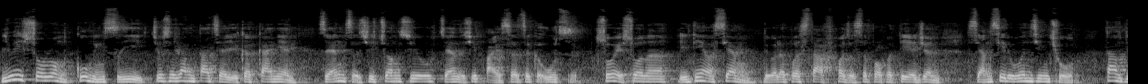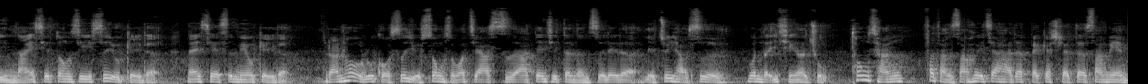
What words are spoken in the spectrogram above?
因为 showroom 顾名思义就是让大家有一个概念，怎样子去装修，怎样子去摆设这个屋子。所以说呢，一定要向 developer staff 或者是 property agent 详细的问清楚楚。到底哪一些东西是有给的，哪一些是没有给的？然后如果是有送什么家私啊、电器等等之类的，也最好是问得一清二楚。通常发展商会在他的 package letter 上面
